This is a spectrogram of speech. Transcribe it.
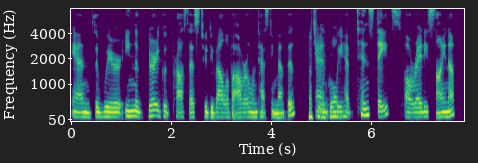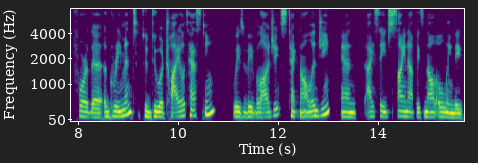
and we're in a very good process to develop our own testing methods. That's really and cool. we have 10 states already sign up for the agreement to do a trial testing with WaveLogix technology. And I say sign up is not only they,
